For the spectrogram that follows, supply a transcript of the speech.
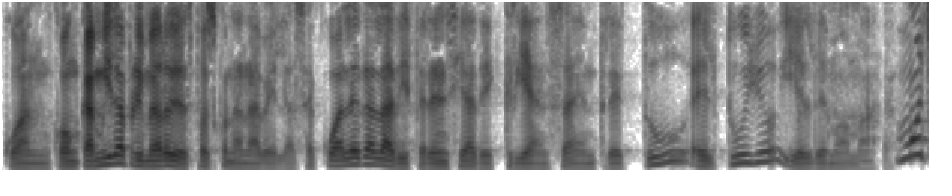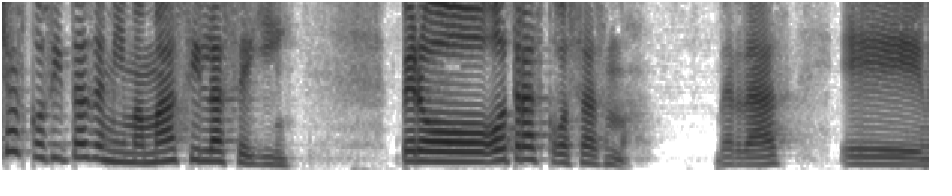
con, con Camila primero y después con Anabela? O sea, ¿cuál era la diferencia de crianza entre tú, el tuyo y el de mamá? Muchas cositas de mi mamá sí las seguí, pero otras cosas no, ¿verdad? Eh,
